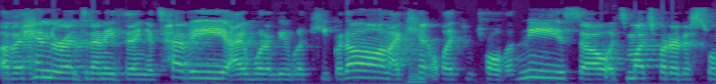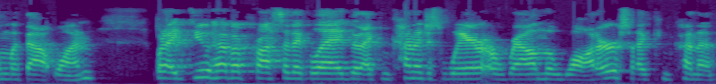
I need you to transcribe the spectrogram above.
of a hindrance than anything. It's heavy. I wouldn't be able to keep it on. I can't really control the knee, so it's much better to swim without one. But I do have a prosthetic leg that I can kind of just wear around the water, so I can kind of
